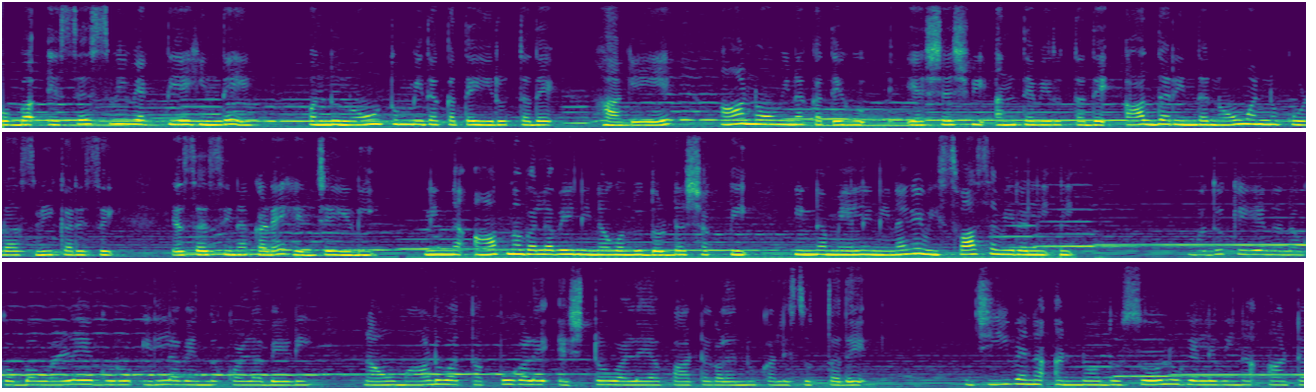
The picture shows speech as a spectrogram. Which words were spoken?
ಒಬ್ಬ ಯಶಸ್ವಿ ವ್ಯಕ್ತಿಯ ಹಿಂದೆ ಒಂದು ನೋವು ತುಂಬಿದ ಕತೆ ಇರುತ್ತದೆ. ಹಾಗೆಯೇ ಆ ನೋವಿನ ಕತೆಗೂ ಯಶಸ್ವಿ ಅಂತ್ಯವಿರುತ್ತದೆ. ಆದ್ದರಿಂದ ನೋವನ್ನು ಕೂಡ ಸ್ವೀಕರಿಸಿ, ಯಶಸ್ಸಿನ ಕಡೆ ಹೆಜ್ಜೆ ಇಡಿ. ನಿನ್ನ ಆತ್ಮಬಲವೇ ನಿನಗೊಂದು ದೊಡ್ಡ ಶಕ್ತಿ. ನಿನ್ನ ಮೇಲೆ ನಿನಗೆ ವಿಶ್ವಾಸವಿರಲಿ. ಬದುಕಿಗೆ ನನಗೊಬ್ಬ ಒಳ್ಳೆಯ ಗುರು ಇಲ್ಲವೆಂದುಕೊಳ್ಳಬೇಡಿ. ನಾವು ಮಾಡುವ ತಪ್ಪುಗಳೇ ಎಷ್ಟೋ ಒಳ್ಳೆಯ ಪಾಠಗಳನ್ನು ಕಲಿಸುತ್ತದೆ. ಜೀವನ ಅನ್ನೋದು ಸೋಲು ಗೆಲುವಿನ ಆಟ.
